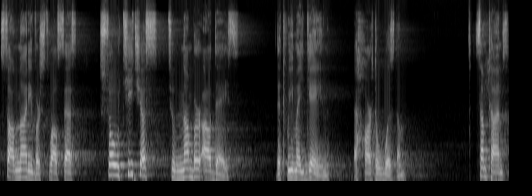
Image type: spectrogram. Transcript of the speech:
Psalm 90, verse 12 says, So teach us to number our days, that we may gain a heart of wisdom. Sometimes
